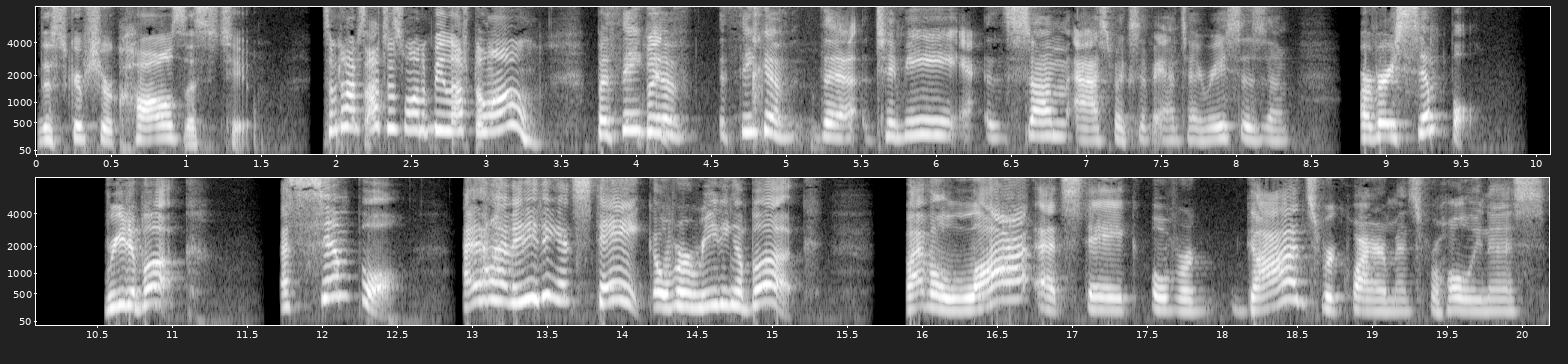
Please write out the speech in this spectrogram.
the scripture calls us to. Sometimes I just want to be left alone. But think but, of think of the to me some aspects of anti-racism are very simple. Read a book. That's simple. I don't have anything at stake over reading a book. I have a lot at stake over God's requirements for holiness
